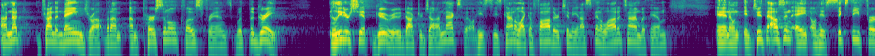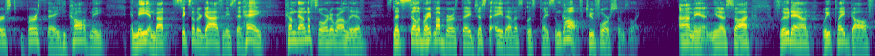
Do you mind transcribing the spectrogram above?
I'm not trying to name drop, but I'm, I'm personal, close friends with the great leadership guru, Dr. John Maxwell. He's, he's kind of like a father to me, and I spent a lot of time with him. And on, in 2008, on his 61st birthday, he called me and me and about six other guys, and he said, Hey, come down to Florida where I live. Let's celebrate my birthday, just the eight of us. Let's play some golf, two foursomes. Like, I'm in, you know. So I flew down, we played golf.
